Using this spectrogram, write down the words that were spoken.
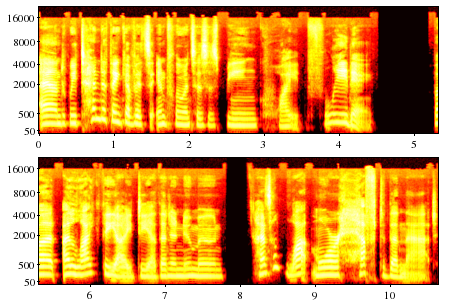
And we tend to think of its influences as being quite fleeting. But I like the idea that a new moon has a lot more heft than that,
